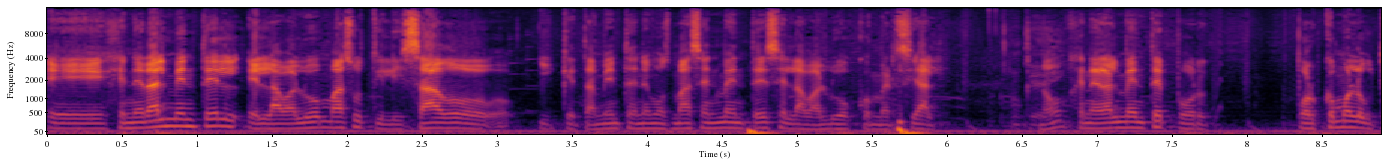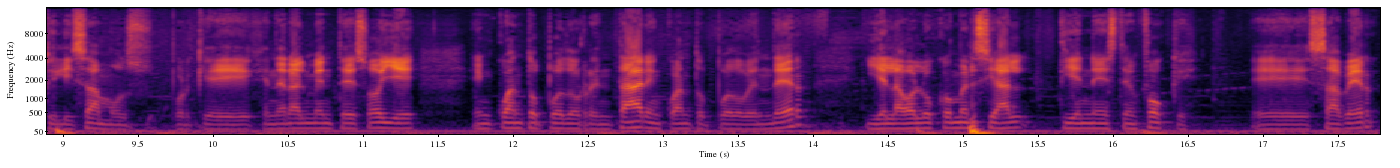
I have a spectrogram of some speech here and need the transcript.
eh, generalmente el, el avalúo más utilizado y que también tenemos más en mente es el avalúo comercial, Ok. ¿no? Generalmente por, por cómo lo utilizamos, porque generalmente es, oye, en cuánto puedo rentar, en cuánto puedo vender, y el avalúo comercial tiene este enfoque, eh, saber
